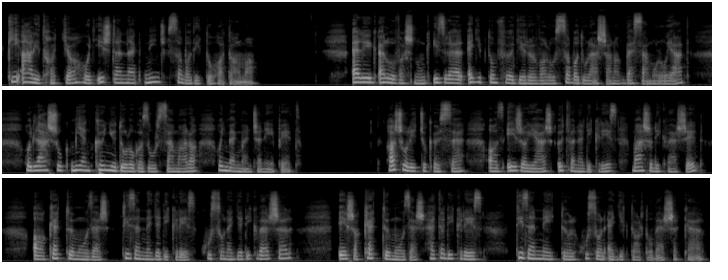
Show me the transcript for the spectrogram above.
Ki állíthatja, hogy Istennek nincs szabadító hatalma? Elég elolvasnunk Izrael Egyiptom földjéről való szabadulásának beszámolóját, hogy lássuk, milyen könnyű dolog az Úr számára, hogy megmentse népét. Hasonlítsuk össze az Ézsaiás 50. rész második versét, a 2 Mózes 14. rész 21. versel, és a 2 Mózes 7. rész 14-től 21-ig tartó versekkel.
